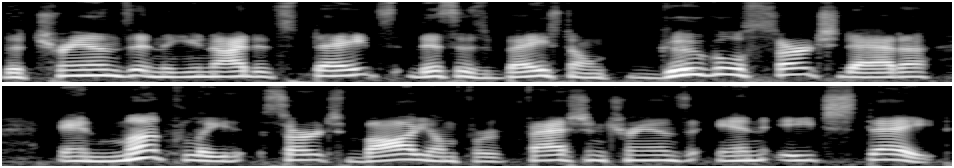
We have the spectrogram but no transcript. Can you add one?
the trends in the United States. This is based on Google search data and monthly search volume for fashion trends in each state.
